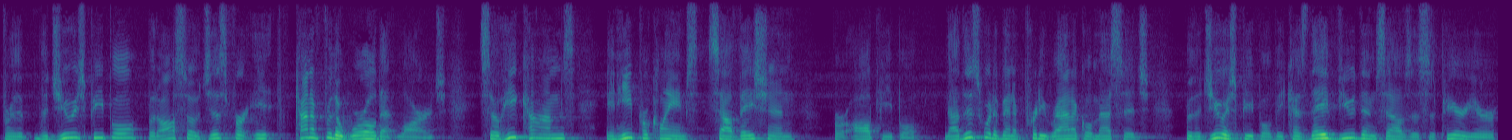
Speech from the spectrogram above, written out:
for the, the Jewish people, but also just for it, kind of for the world at large. So he comes and he proclaims salvation for all people. Now, this would have been a pretty radical message for the Jewish people because they viewed themselves as superior.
